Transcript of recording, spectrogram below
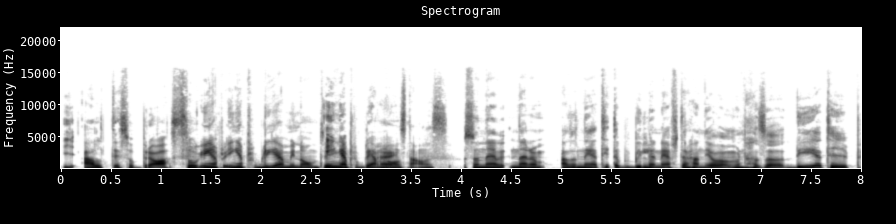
i- allt är så bra. Såg inga, inga problem i någonting. Inga problem Nej. någonstans. Så när, när, de, alltså när jag tittar på bilderna i efterhand, jag, men alltså, det är typ...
